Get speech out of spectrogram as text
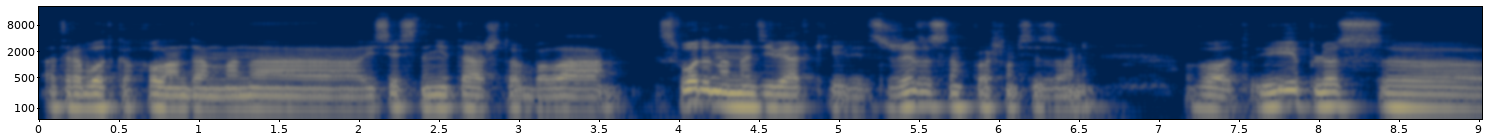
отработка Холландом, она, естественно, не та, что была с Воденом на девятке или с Жезусом в прошлом сезоне. Вот. И плюс э,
